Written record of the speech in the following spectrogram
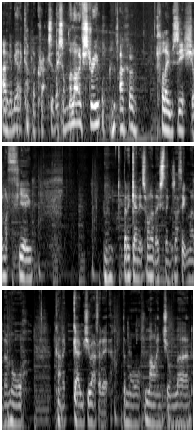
And again, we had a couple of cracks at this on the live stream. I got close-ish on a few. But again, it's one of those things I think where the more kind of goes you have at it, the more lines you'll learn.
